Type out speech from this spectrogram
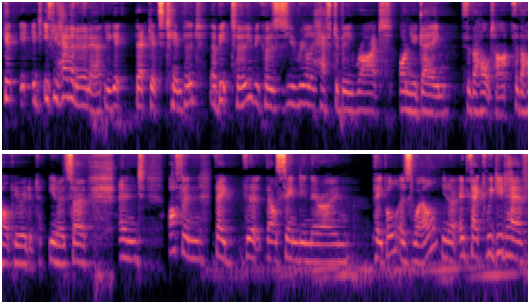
get if you have an earnout, you get that gets tempered a bit too because you really have to be right on your game for the whole time for the whole period of you know so and often they they'll send in their own people as well. You know, in fact, we did have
